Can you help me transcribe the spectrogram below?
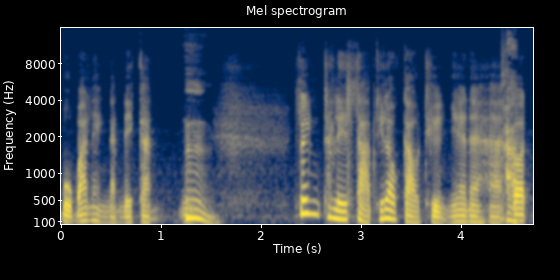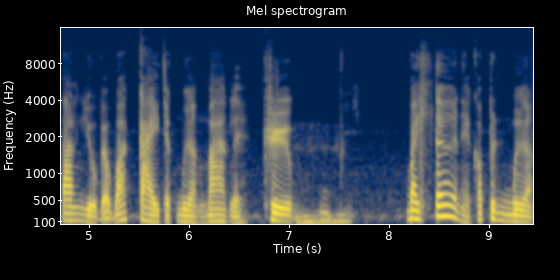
หมู่บ้านแห่งนั้นด้วยกัน อืมซึ่งทะเลสาบที่เรากล่าวถึงเนี่ยนะฮะครับก็ตั้งอยู่แบบว่าไกลจากเมืองมากเลย คืออมไบสเตอร์เนี่ยก็เป็นเมือง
